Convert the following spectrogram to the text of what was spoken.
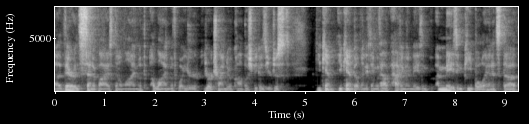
uh, they're incentivized and aligned with, aligned with what you're, you're trying to accomplish because you're just, you can't you can't build anything without having amazing amazing people and it's the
